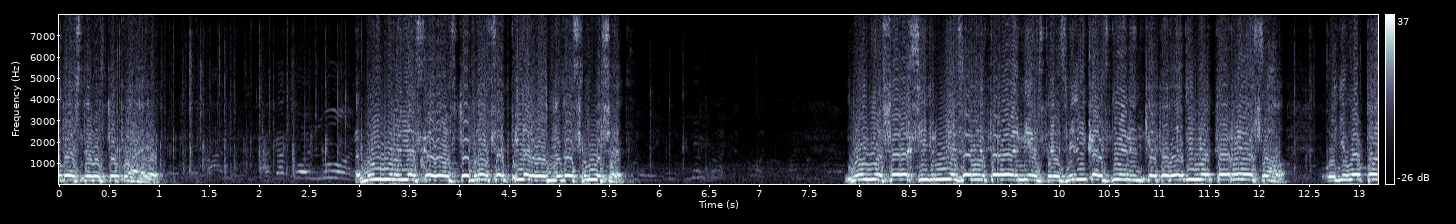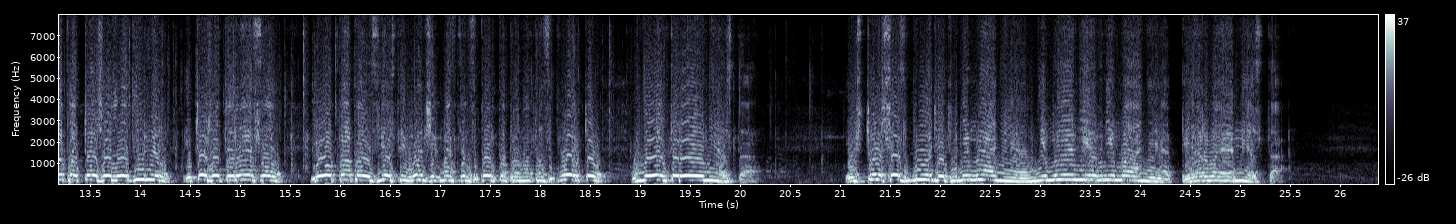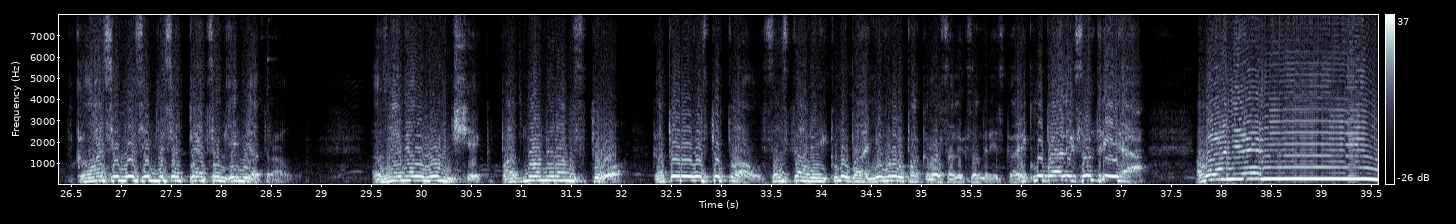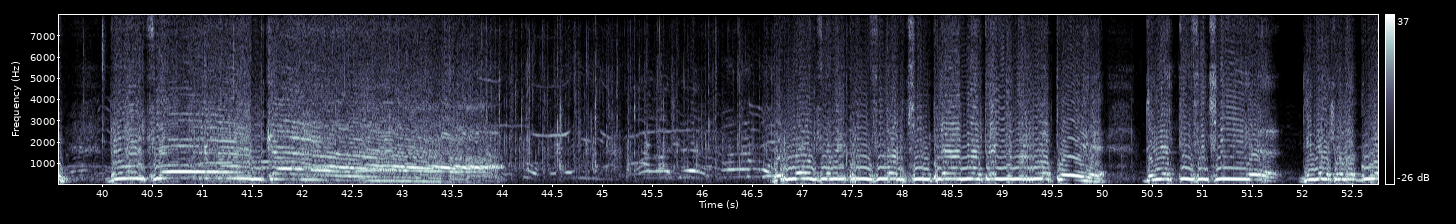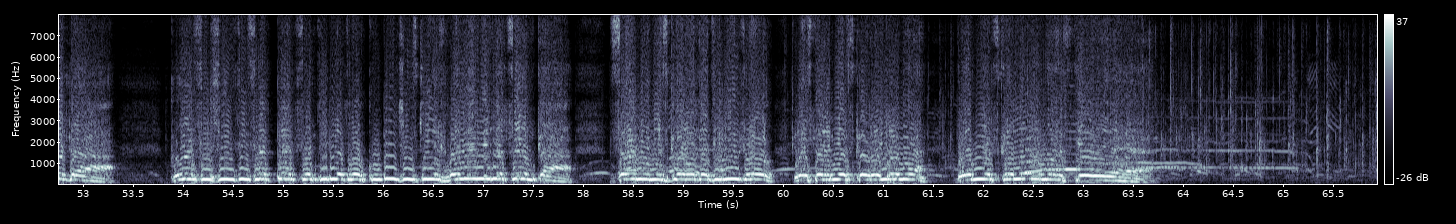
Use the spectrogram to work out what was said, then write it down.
удачно выступает. Какой номер? Номер, я сказал, 121 надо слушать. Номер 47 занял второе место. Из Великой Знаменки это Владимир Тарасов. У него папа тоже Владимир и тоже Тарасов. Его папа известный гонщик, мастер спорта по мотоспорту. У него второе место. И что сейчас будет? Внимание, внимание, внимание. Первое место. В классе 85 сантиметров. Занял гонщик под номером 100, который выступал в составе клуба Европа Кросс Александрийского и клуба Александрия. Валерий Доценко! Бронзовый призер чемпионата Европы 2009 года классе 65 сантиметров кубических Валерий Доценко, сам он из города Димитров Красноармейского района Донецкой области.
